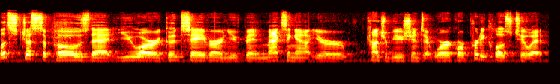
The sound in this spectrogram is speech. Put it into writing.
Let's just suppose that you are a good saver and you've been maxing out your contributions at work or pretty close to it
